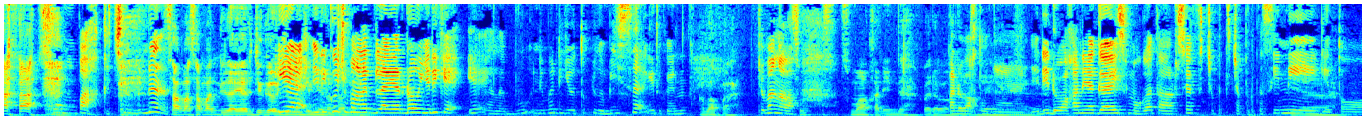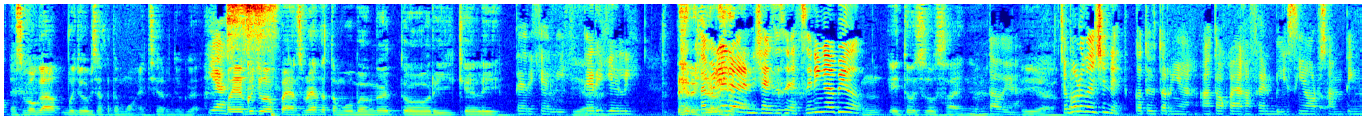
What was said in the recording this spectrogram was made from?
sumpah kecil bener Sama-sama di layar juga iya jadi gue cuma liat di layar doang jadi kayak ya elah bu ini mah di YouTube juga bisa gitu kan Gak apa-apa. cuma nggak apa Sem- Semua akan indah pada waktunya. pada waktunya jadi doakan ya guys semoga Taylor Swift cepet-cepet ke sini Iya. gitu Dan semoga gue juga bisa ketemu Ed Sheeran juga. Yes. Oh ya gue juga pengen sebenarnya ketemu banget Tori Kelly. Terry Kelly Iya. Terry Kelly Terry tapi dia ada inisiasi ke sini nggak Bill Hmm, itu susahnya. belum tahu ya Iya. coba lu mention deh ke twitternya atau kayak ke fanbase nya or something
